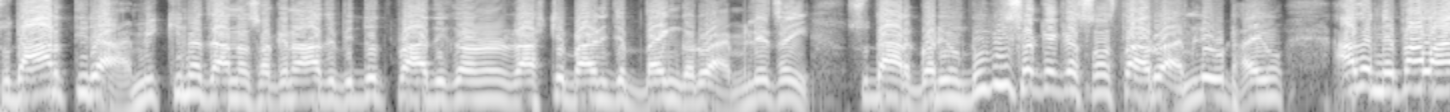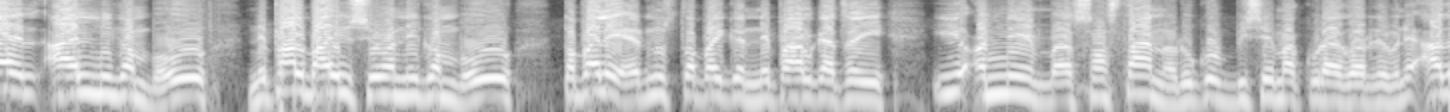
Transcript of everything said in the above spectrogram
सुधारतिर हामी किन जान सकेनौँ? आज विद्युत प्राधिकरण राष्ट्रिय वाणिज्य ब्याङ्कहरू हामीले चाहिँ सुधार गऱ्यौँ डुबिसकेका संस्थाहरू हामीले उठायौँ। आज नेपाल आयल आयल निगम भयो नेपाल वायु सेवा निगम भयो तपाईँले हेर्नुहोस् तपाईँको नेपालका चाहिँ यी अन्य संस्थानहरूको विषयमा कुरा गर्ने भने आज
